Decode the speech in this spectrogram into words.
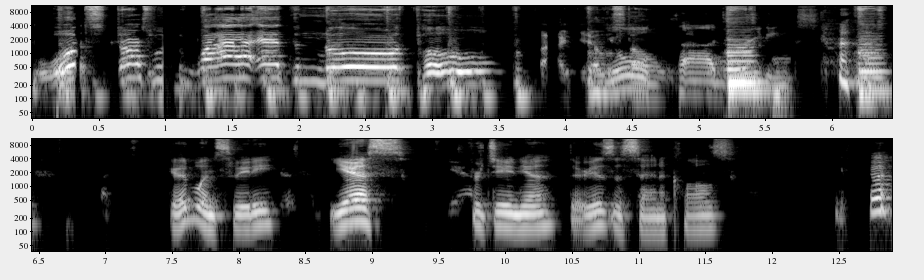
What starts with Y at the North Pole? Like Yellowstone. Yuletide greetings. Good one, sweetie. Yes, Virginia, there is a Santa Claus. Yippee.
